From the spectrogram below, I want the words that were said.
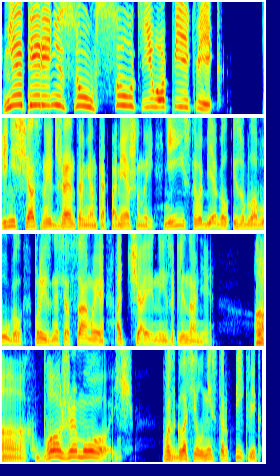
Не перенесу в суд его пиквик!» И несчастный джентльмен, как помешанный, неистово бегал из угла в угол, произнося самые отчаянные заклинания. «Ах, боже мой!» — возгласил мистер Пиквик,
